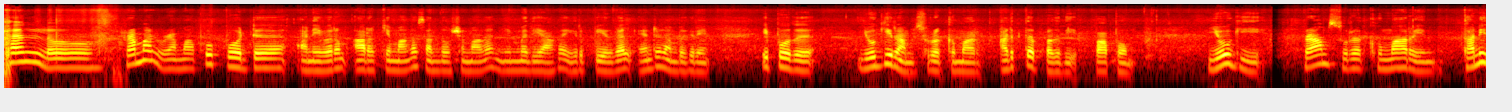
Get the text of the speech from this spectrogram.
ஹலோ ரமல் ரமா பூ போட்டு அனைவரும் ஆரோக்கியமாக சந்தோஷமாக நிம்மதியாக இருப்பீர்கள் என்று நம்புகிறேன். இப்போது யோகிராம் சுரக்குமார் அடுத்த பகுதி பார்ப்போம். யோகி ராம் சுரக்குமாரின் தனி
